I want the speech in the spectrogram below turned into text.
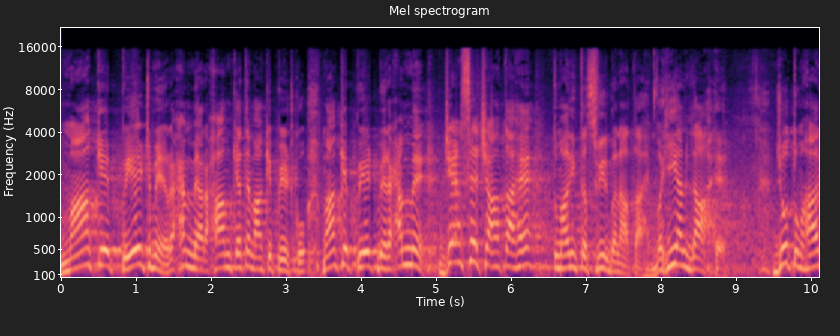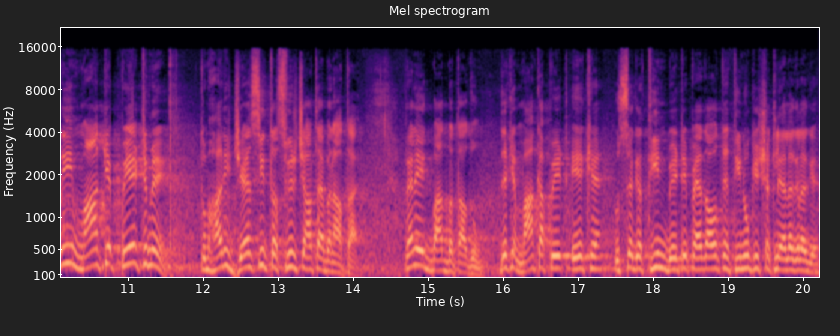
माँ के पेट में, रहम में, अरहाम कहते हैं माँ के पेट को, माँ के पेट में, रहम में, जैसे चाहता है, तुम्हारी तस्वीर बनाता है। वही अल्लाह है जो तुम्हारी माँ के पेट में, तुम्हारी जैसी तस्वीर चाहता है, बनाता है। पहले एक बात बता दूँ। देखिए, माँ का पेट एक है, उससे अगर तीन बेटे पैदा होते हैं, तीनों की शक्लें अलग अलग है।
